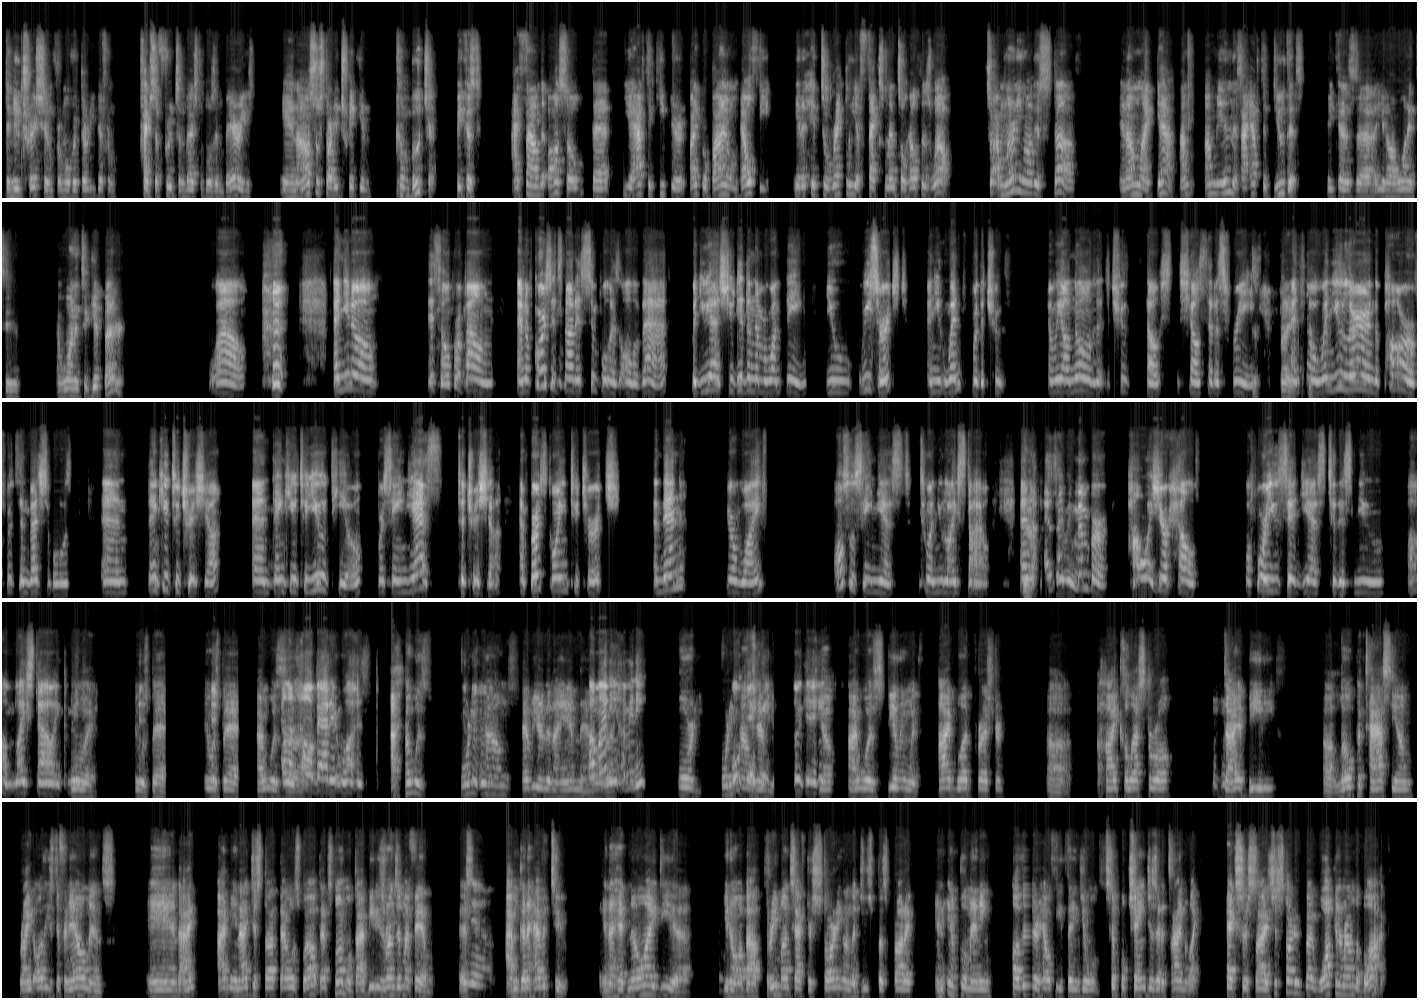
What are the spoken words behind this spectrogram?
the nutrition from over 30 different types of fruits and vegetables and berries. And I also started drinking kombucha because I found also that you have to keep your microbiome healthy. It, it directly affects mental health as well. So I'm learning all this stuff, and I'm like, yeah, I'm I'm in this. I have to do this because uh, you know I wanted to I wanted to get better. Wow. and you know, it's so profound. And of course, it's not as simple as all of that. But you, yes, you did the number one thing. You researched and you went for the truth. And we all know that the truth shall, shall set us free. Right. And so when you learn the power of fruits and vegetables, and thank you to Tricia, and thank you to you, Tio, for saying yes to Tricia, and first going to church, and then your wife also saying yes to a new lifestyle. And Yeah. as I remember, how was your health before you said yes to this new um, lifestyle and community? Boy, it was bad. It was bad. I was Tell us uh, how bad it was. I was 40 pounds heavier than I am now. How many? How many? 40, 40 pounds heavier. Okay. Yep. I was dealing with high blood pressure, uh, high cholesterol, Mhm. diabetes, uh, low potassium, right? All these different ailments. And I, I mean, I just thought that was, well, that's normal. Diabetes runs in my family. That's, No. I'm going to have it too. And I had no idea, you know, about three months after starting on the Juice Plus product and implementing other healthy things, you know, simple changes at a time, like exercise, just started by walking around the block.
